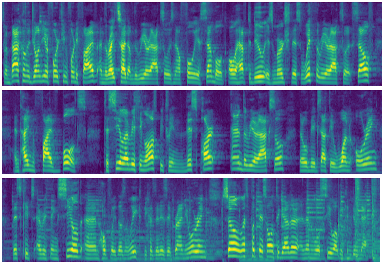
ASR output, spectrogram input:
So I'm back on the John Deere 1445 and the right side of the rear axle is now fully assembled. All I have to do is merge this with the rear axle itself and tighten five bolts to seal everything off between this part and the rear axle there will be exactly one O-ring. This keeps everything sealed and hopefully doesn't leak because it is a brand new O-ring. So let's put this all together and then we'll see what we can do next.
